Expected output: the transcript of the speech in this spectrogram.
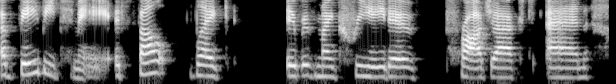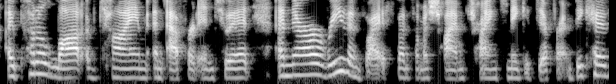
a baby to me. It felt like it was my creative project and I put a lot of time and effort into it. And there are reasons why I spent so much time trying to make it different because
